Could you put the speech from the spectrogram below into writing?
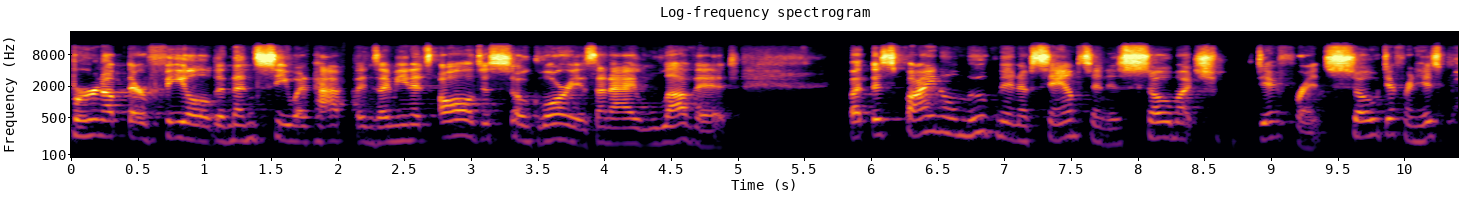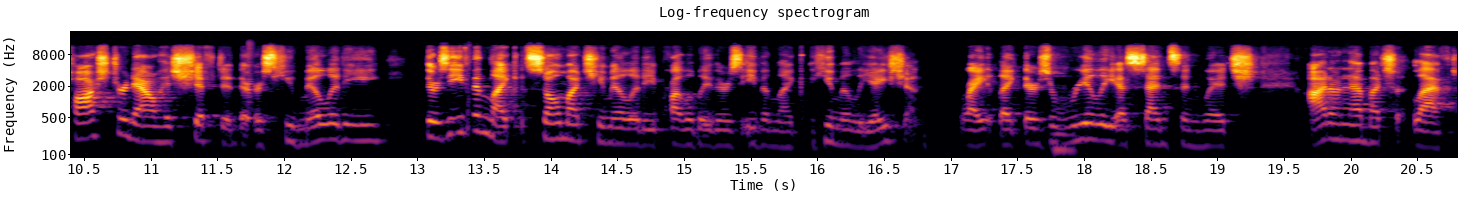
burn up their field and then see what happens. I mean, it's all just so glorious and I love it. But this final movement of Samson is so much different, so different. His posture now has shifted. There's humility. There's even like so much humility, probably there's even like humiliation, right? Like there's mm-hmm. really a sense in which I don't have much left.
